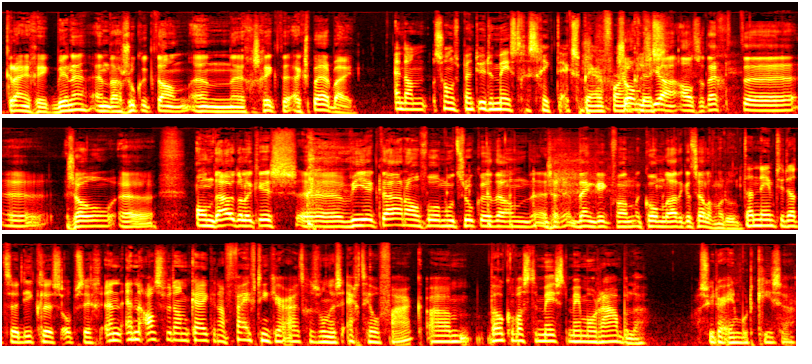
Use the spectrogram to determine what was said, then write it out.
krijg ik binnen. En daar zoek ik dan een geschikte expert bij. En dan soms bent u de meest geschikte expert voor soms, een klus? ja, als het echt uh, uh, zo uh, onduidelijk is wie ik daar nou voor moet zoeken... dan denk ik van, kom, laat ik het zelf maar doen. Dan neemt u dat, die klus op zich. En, en als we dan kijken naar 15 keer uitgezonden, is echt heel vaak. Um, welke was de meest memorabele, als u er één moet kiezen?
